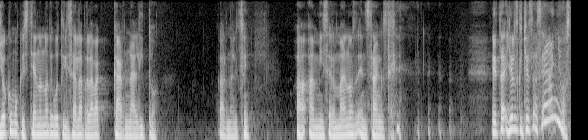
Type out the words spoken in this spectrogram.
yo como cristiano no debo utilizar la palabra carnalito. Carnalito, sí. A, mis hermanos en sangre. yo lo escuché hace años.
